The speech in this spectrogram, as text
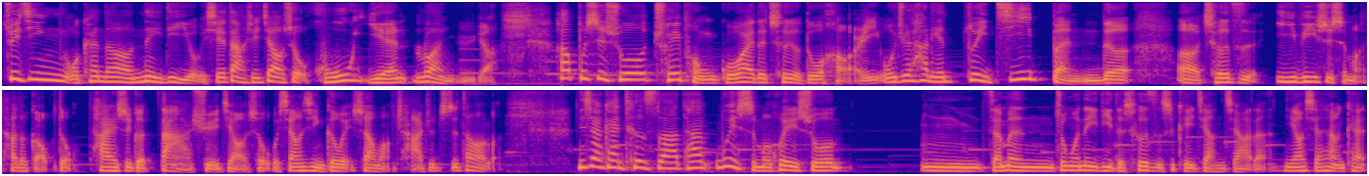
最近我看到内地有一些大学教授胡言乱语啊，他不是说吹捧国外的车有多好而已，我觉得他连最基本的呃车子 EV 是什么他都搞不懂，他还是个大学教授。我相信各位上网查就知道了。你想看特斯拉，他为什么会说？嗯，咱们中国内地的车子是可以降价的。你要想想看，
